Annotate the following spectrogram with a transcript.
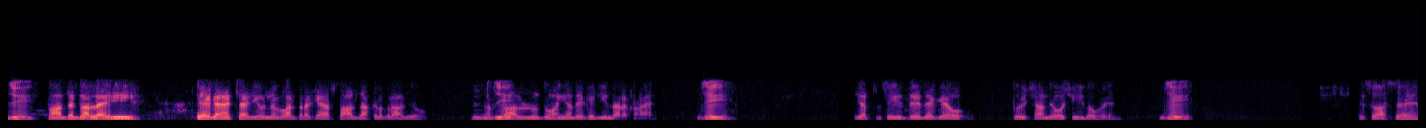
ਜੀ। ਤਾਂ ਤੇ ਗੱਲ ਹੈ ਜੀ। ਇਹ ਕਹਿੰਦਾ ਅੱਛਾ ਜੀ ਉਹਨੇ ਵਰਤ ਰੱਖਿਆ ਹਸਪਤਾਲ ਦਾਖਲ ਕਰਾ ਦਿਓ। ਜੀ। ਹਸਪਤਾਲ ਨੂੰ ਦਵਾਈਆਂ ਦੇ ਕੇ ਜਿੰਦਾ ਰੱਖਣਾ ਹੈ। ਜੀ। ਜਾਂ ਤੁਸੀਂ ਦੇ ਦੇ ਕੇ ਉਹ ਤੁਸੀਂ ਚਾਹੁੰਦੇ ਹੋ ਸ਼ਹੀਦ ਹੋਵੇ। ਜੀ। ਇਸ ਵਾਸਤੇ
